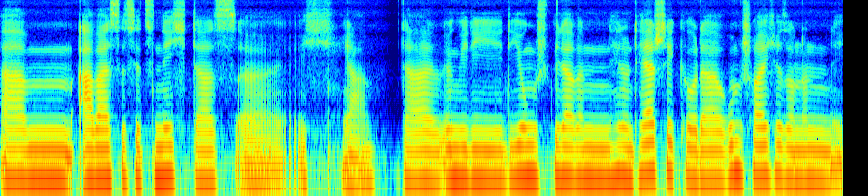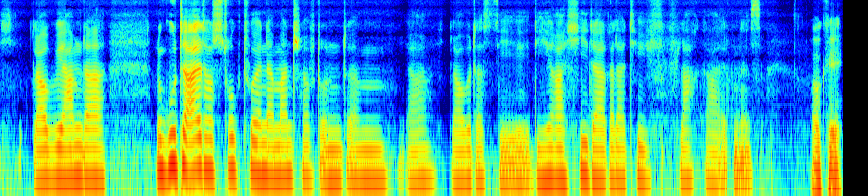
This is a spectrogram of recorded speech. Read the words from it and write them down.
Ähm, aber es ist jetzt nicht, dass äh, ich ja da irgendwie die, die jungen Spielerinnen hin und her schicke oder rumscheuche, sondern ich glaube, wir haben da eine gute Altersstruktur in der Mannschaft und ähm, ja, ich glaube, dass die, die Hierarchie da relativ flach gehalten ist. Okay,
